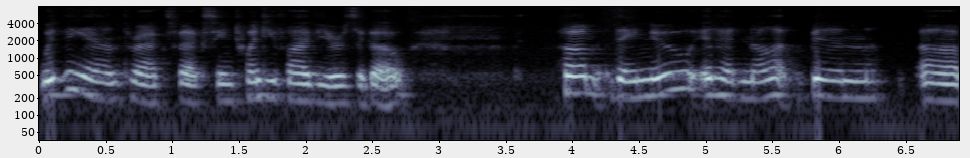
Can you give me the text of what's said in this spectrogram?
with the anthrax vaccine 25 years ago. Um, they knew it had not been uh,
